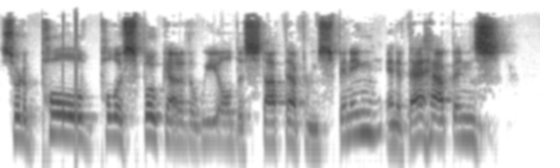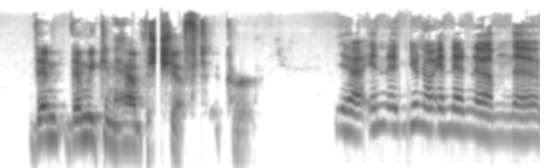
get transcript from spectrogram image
sort of pull pull a spoke out of the wheel to stop that from spinning. And if that happens, then then we can have the shift occur. Yeah, and, and you know, and then um, uh,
